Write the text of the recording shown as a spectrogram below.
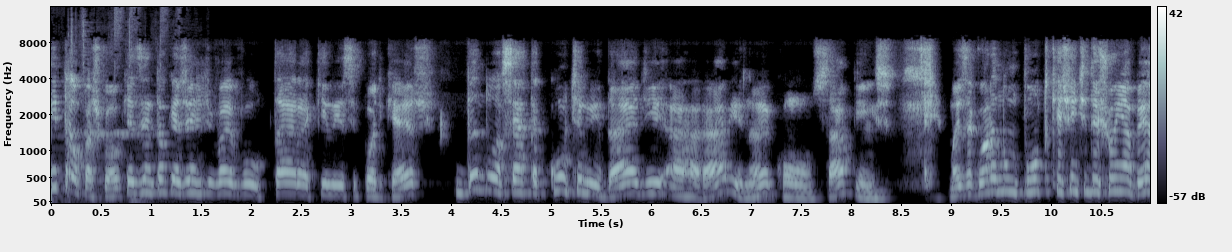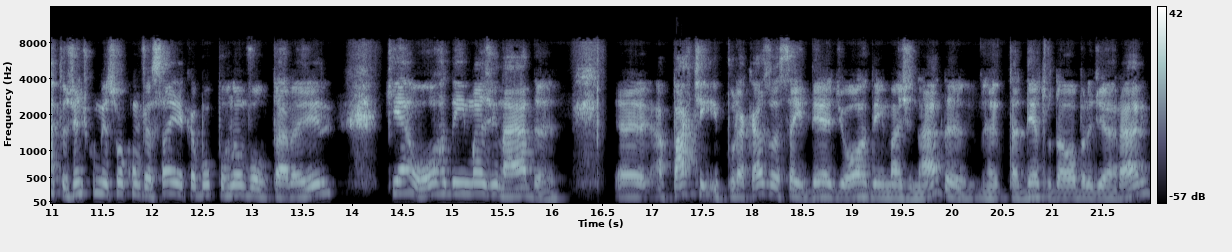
Então, Pascoal, quer dizer então que a gente vai voltar aqui nesse podcast, dando uma certa continuidade a Harari, né, com Sapiens, mas agora num ponto que a gente deixou em aberto. A gente começou a conversar e acabou por não voltar a ele, que é a ordem imaginada. É, a parte, e por acaso essa ideia de ordem imaginada está né, tá dentro da obra de Harari,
